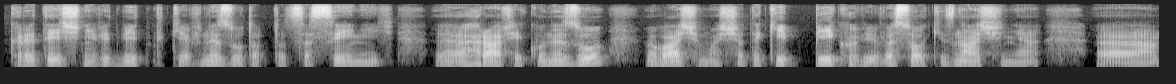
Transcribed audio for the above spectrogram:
критичні відбітки внизу, тобто це синій е, графік унизу, ми бачимо, що такі пікові високі значення е,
